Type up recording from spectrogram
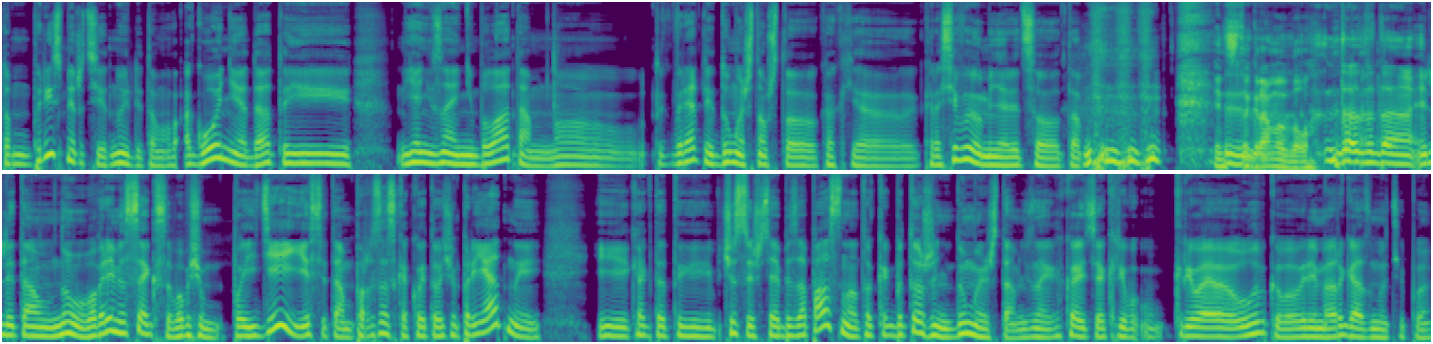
там при смерти, ну, или там агония, да, ты, я не знаю, не была там, но ты вряд ли думаешь о том, что как я, красивое у меня лицо, там. Инстаграма был. Да-да-да, или там, ну, во время секса, в общем, по идее, если там процесс какой-то очень приятный, и как-то ты чувствуешь себя безопасно, то как бы тоже не думаешь, там, не знаю, какая у тебя крив- кривая улыбка во время оргазма, типа,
